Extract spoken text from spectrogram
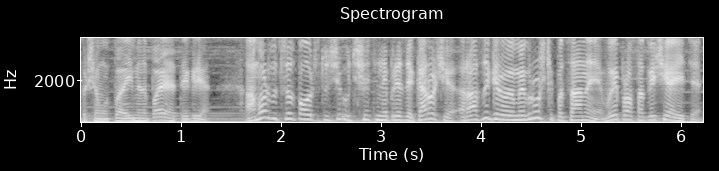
Причем по, именно по этой игре. А может быть, кто-то получит учи- утешительные призы. Короче, разыгрываем игрушки, пацаны. Вы просто отвечаете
